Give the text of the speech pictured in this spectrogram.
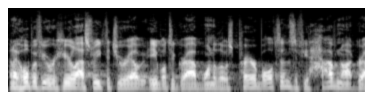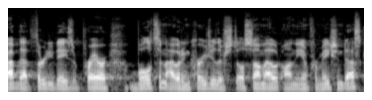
And I hope if you were here last week that you were able to grab one of those prayer bulletins. If you have not grabbed that 30 days of prayer bulletin, I would encourage you. There's still some out on the information desk.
